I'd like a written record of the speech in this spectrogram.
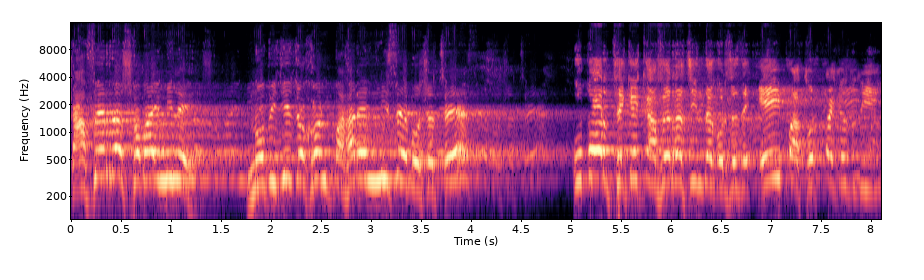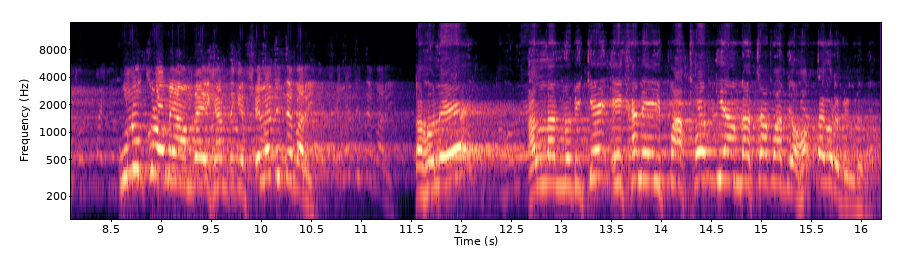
কাফেররা সবাই মিলে নবীজি যখন পাহাড়ের নিচে বসেছে, উপর থেকে কাফেররা চিন্তা করছে যে এই পাথরটাকে যদি কোনো ক্রমে আমরা এখান থেকে ফেলে দিতে পারি তাহলে আল্লাহ নবীকে এখানে এই পাথর দিয়ে আমরা চাপা দিয়ে হত্যা করে ফেলতে পারি।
